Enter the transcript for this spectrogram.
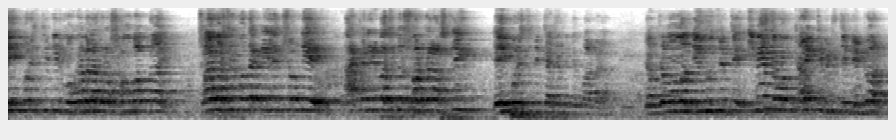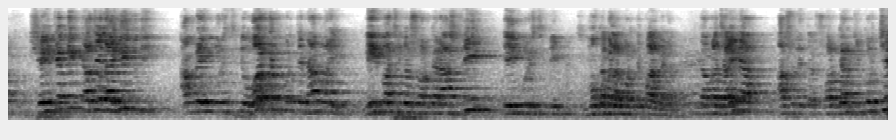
এই পরিস্থিতির মোকাবেলা করা সম্ভব নয়। ছয় মাসের মধ্যে একটা ইলেকশন দিয়ে একটা নির্বাচিত সরকার আসলেই এই পরিস্থিতি টাকা দিতে ডক্টর মোহাম্মদ ইউনুসের যে ইমেজ এবং কানেক্টিভিটি যে নেটওয়ার্ক সেইটাকে কাজে লাগিয়ে যদি আমরা এই পরিস্থিতি ওভারকাম করতে না পারি, নির্বাচিত সরকার আসলেই এই পরিস্থিতি মোকাবেলা করতে পারবে না। কিন্তু আমরা জানি না আসলে তার সরকার কি করছে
